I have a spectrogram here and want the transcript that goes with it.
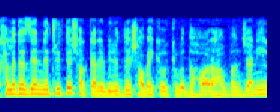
খালেদা জিয়ার নেতৃত্বে সরকারের বিরুদ্ধে সবাইকে ঐক্যবদ্ধ হওয়ার আহ্বান জানিয়ে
